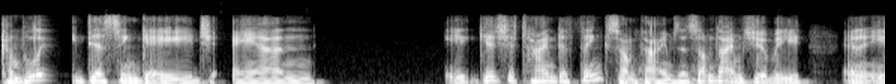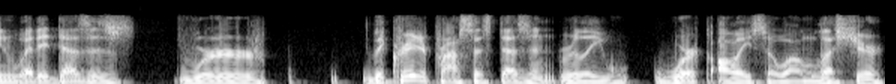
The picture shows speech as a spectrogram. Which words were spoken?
completely disengage and it gives you time to think sometimes, and sometimes you'll be. And, and what it does is we're the creative process doesn't really work always so well unless you're.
